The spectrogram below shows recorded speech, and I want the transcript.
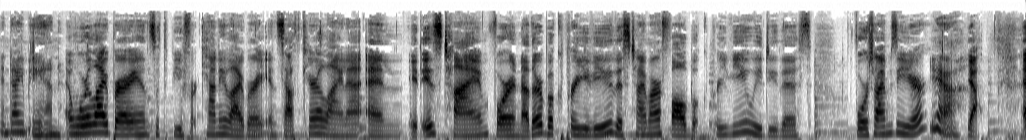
And I'm Anne. And we're librarians with the Beaufort County Library in South Carolina. And it is time for another book preview, this time our fall book preview. We do this four times a year. Yeah. Yeah. I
